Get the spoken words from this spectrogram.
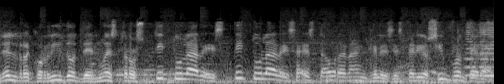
el recorrido de nuestros titulares, titulares a esta hora en Ángeles Estéreo Sin Fronteras.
